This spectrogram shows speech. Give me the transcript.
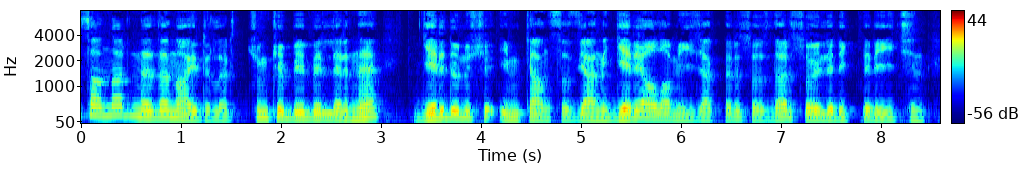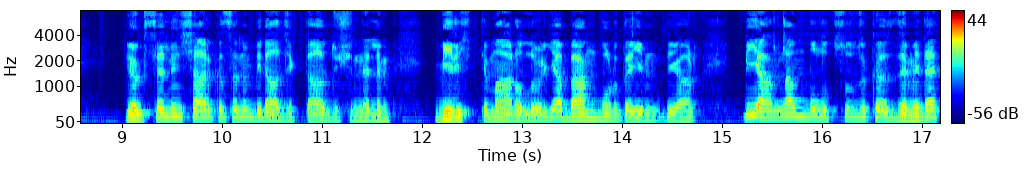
insanlar neden ayrılır? Çünkü birbirlerine geri dönüşü imkansız yani geri alamayacakları sözler söyledikleri için. Göksel'in şarkısını birazcık daha düşünelim. Bir ihtimal olur ya ben buradayım diyor. Bir yandan bulutsuzluk özlemi de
